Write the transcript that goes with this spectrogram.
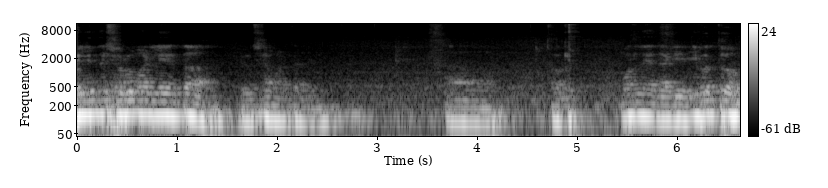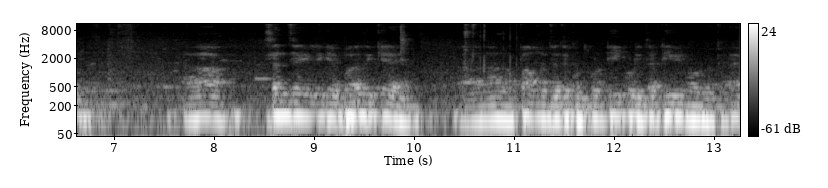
ಎಲ್ಲಿಂದ ಶುರು ಮಾಡಲಿ ಅಂತ ಯೋಚನೆ ಮಾಡ್ತಾ ಇದ್ದೀನಿ. ಓಕೆ. ಮೊದಲನೇದಾಗಿ, ಇವತ್ತು ಸಂಜೆ ಇಲ್ಲಿಗೆ ಬರೋದಕ್ಕೆ ನಾನು ಅಪ್ಪ ಅಮ್ಮನ ಜೊತೆ ಕೂತ್ಕೊಂಡು ಟೀ ಕುಡಿತಾ ಟಿ ವಿ ನೋಡ್ಬೇಕಾದ್ರೆ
